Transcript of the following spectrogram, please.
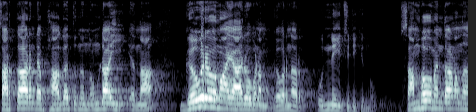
സർക്കാരിന്റെ ഭാഗത്തു നിന്നുണ്ടായി എന്ന ഗൗരവമായ ആരോപണം ഗവർണർ ഉന്നയിച്ചിരിക്കുന്നു. സംഭവം എന്താണെന്ന്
